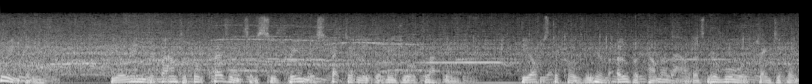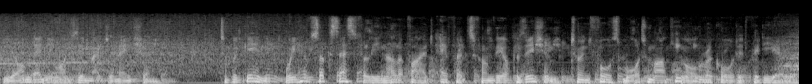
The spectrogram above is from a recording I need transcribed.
Greetings. You're in the bountiful presence of Supreme Respected Leader Visual Plugin. The obstacles we have overcome allowed us reward plentiful beyond anyone's imagination. To begin, we have successfully nullified efforts from the opposition to enforce watermarking all recorded videos.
